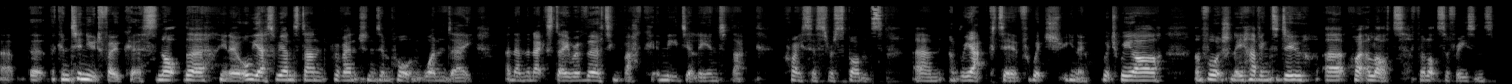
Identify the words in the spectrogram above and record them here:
uh, the, the continued focus, not the, you know, oh yes, we understand prevention is important one day, and then the next day reverting back immediately into that crisis response um, and reactive, which you know, which we are unfortunately having to do uh, quite a lot for lots of reasons.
